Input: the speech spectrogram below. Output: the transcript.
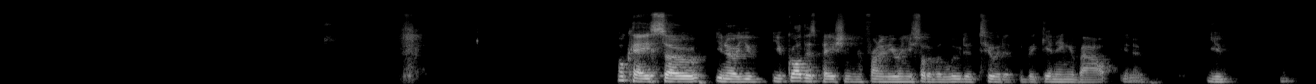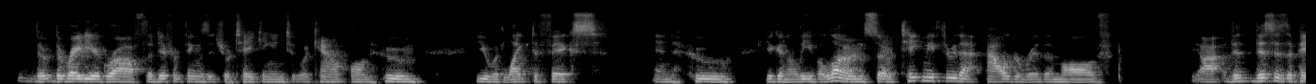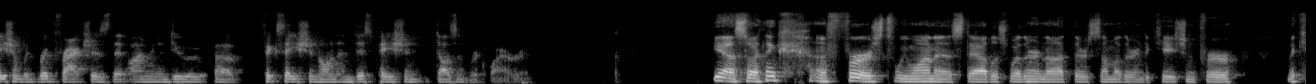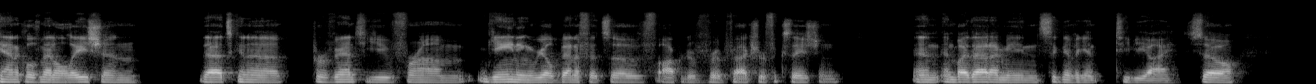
Okay, so you know you've you've got this patient in front of you, and you sort of alluded to it at the beginning about you know you the, the radiograph, the different things that you're taking into account on whom you would like to fix and who you're going to leave alone. So take me through that algorithm of uh, th- this is a patient with rib fractures that I'm going to do a fixation on, and this patient doesn't require it. Yeah, so I think uh, first we want to establish whether or not there's some other indication for mechanical ventilation that's going to prevent you from gaining real benefits of operative rib fracture fixation. And, and by that, I mean significant TBI. So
